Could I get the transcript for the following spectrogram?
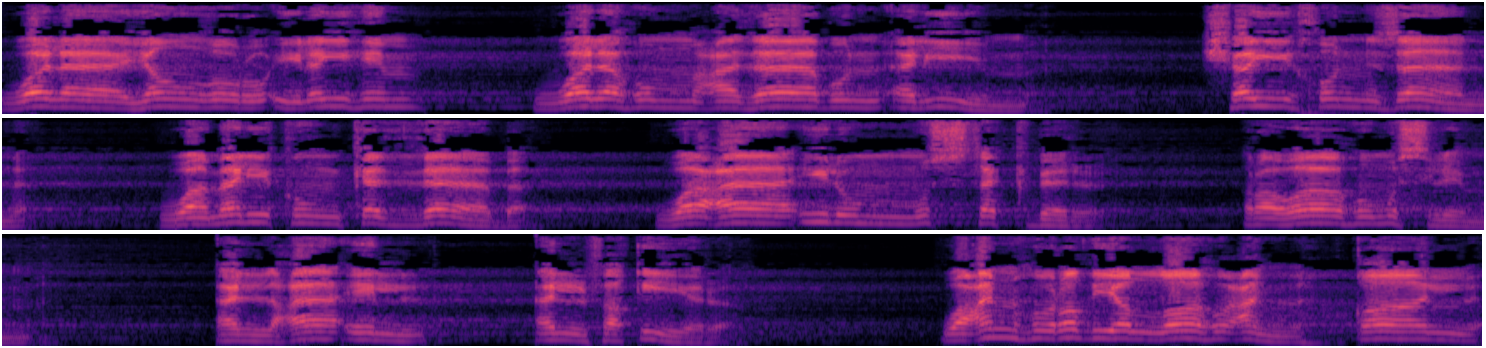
ولا ينظر إليهم ولهم عذاب أليم. شيخ زان وملك كذاب وعائل مستكبر. رواه مسلم. العائل الفقير. وعنه رضي الله عنه قال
